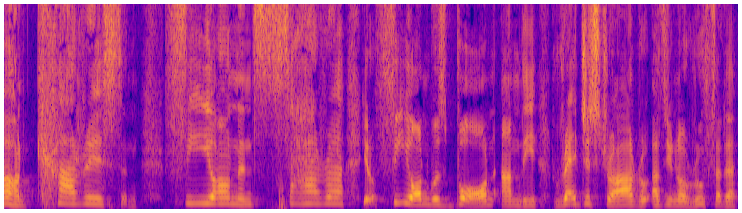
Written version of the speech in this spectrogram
oh, and Caris and Fion and Sarah. You know, Fion was born and the registrar, as you know, Ruth had a,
